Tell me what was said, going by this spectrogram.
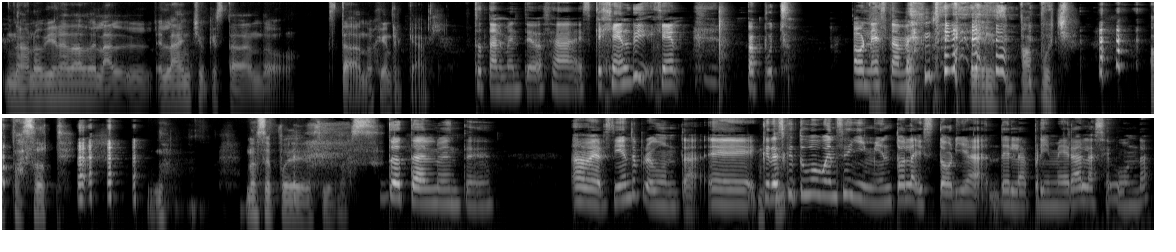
No, no hubiera dado el, al- el ancho que está dando, está dando Henry Cavill. Totalmente, o sea, es que Henry, Hen- papucho, honestamente. Es papucho, papazote. No, no se puede decir más. Totalmente. A ver, siguiente pregunta. Eh, ¿Crees que tuvo buen seguimiento la historia de la primera a la segunda?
